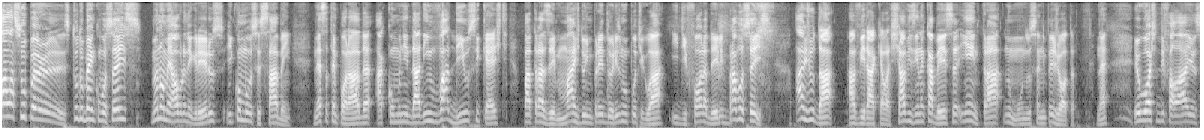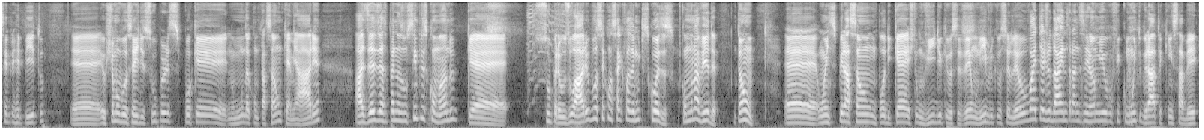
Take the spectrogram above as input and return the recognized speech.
Fala Supers! Tudo bem com vocês? Meu nome é Álvaro Negreiros e como vocês sabem, nessa temporada a comunidade invadiu o Cicast para trazer mais do empreendedorismo potiguar e de fora dele para vocês, ajudar a virar aquela chavezinha na cabeça e entrar no mundo do CNPJ, né? Eu gosto de falar e eu sempre repito, é, eu chamo vocês de Supers porque no mundo da computação, que é a minha área, às vezes é apenas um simples comando, que é super usuário, você consegue fazer muitas coisas, como na vida. Então, é, uma inspiração, um podcast, um vídeo que você vê, um livro que você leu, vai te ajudar a entrar nesse ramo e eu fico muito grato aqui em saber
